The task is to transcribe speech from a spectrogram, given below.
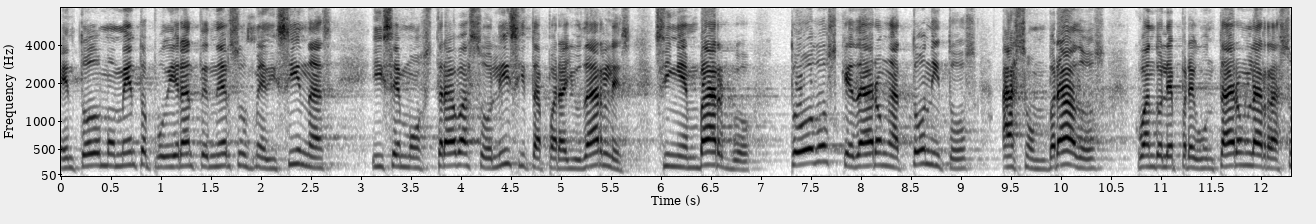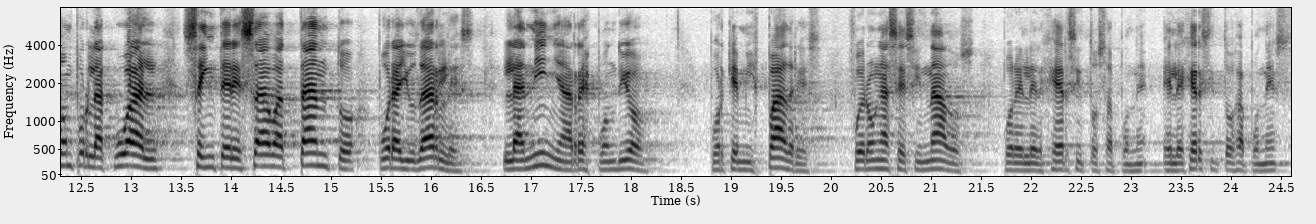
en todo momento pudieran tener sus medicinas y se mostraba solícita para ayudarles. Sin embargo, todos quedaron atónitos, asombrados, cuando le preguntaron la razón por la cual se interesaba tanto por ayudarles. La niña respondió, porque mis padres fueron asesinados por el ejército, japonés.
